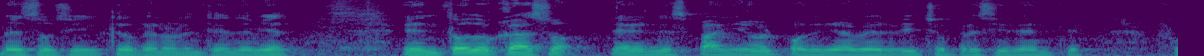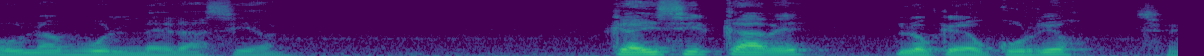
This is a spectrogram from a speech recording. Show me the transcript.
que eso sí creo que no lo entiende bien. En todo caso, en español podría haber dicho presidente, fue una vulneración. Que ahí sí cabe lo que ocurrió. sí.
